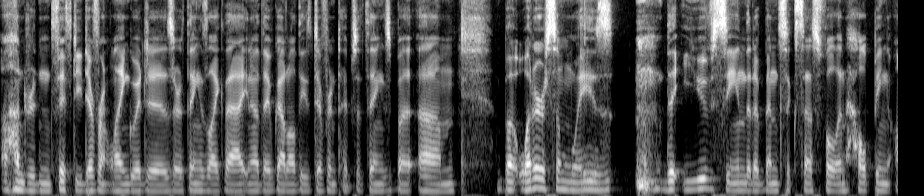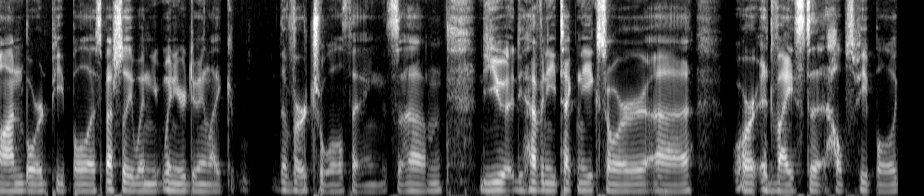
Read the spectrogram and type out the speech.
150 different languages or things like that. You know they've got all these different types of things. But um but what are some ways that you've seen that have been successful in helping onboard people especially when you, when you're doing like the virtual things? Um do you, do you have any techniques or uh or advice that helps people,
